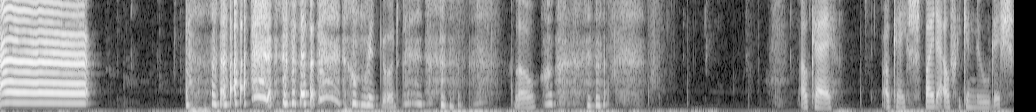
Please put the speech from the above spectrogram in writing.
Uh... oh my god. Hello. okay. Okay, Spider Alfie can do this.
